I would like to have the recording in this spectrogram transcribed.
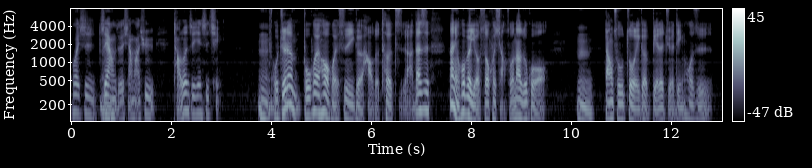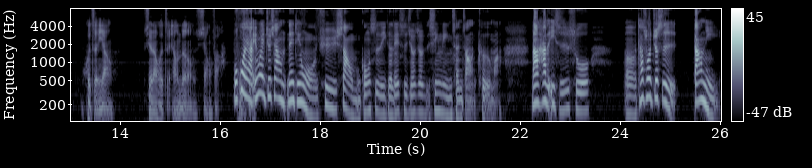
会是这样子的想法去讨论这件事情。嗯，我觉得不会后悔是一个好的特质啊。但是，那你会不会有时候会想说，那如果嗯当初做了一个别的决定，或是会怎样？现在会怎样的那种想法？不会啊，因为就像那天我去上我们公司的一个类似就就心灵成长的课嘛，那他的意思是说，呃，他说就是。当你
